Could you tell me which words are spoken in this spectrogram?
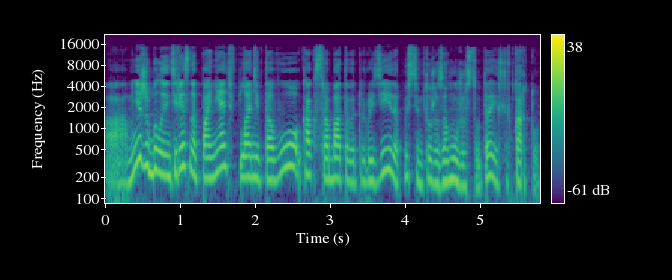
А, мне же было интересно понять в плане того, как срабатывает у людей, допустим, тоже замужество, да, если в карту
